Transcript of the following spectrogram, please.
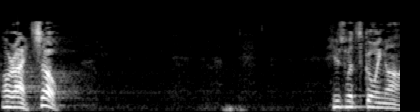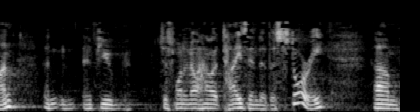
All right, so here's what's going on, and if you just want to know how it ties into the story, um,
